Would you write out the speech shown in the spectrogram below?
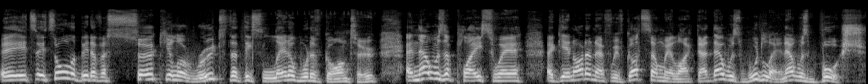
It's, it's all a bit of a circular route that this letter would have gone to. And that was a place where, again, I don't know if we've got somewhere like that. That was woodland, that was bush.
